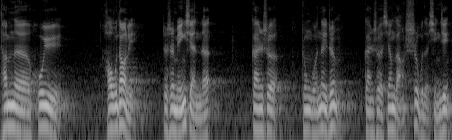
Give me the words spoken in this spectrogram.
他们的呼吁毫无道理，这是明显的干涉中国内政、干涉香港事务的行径。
